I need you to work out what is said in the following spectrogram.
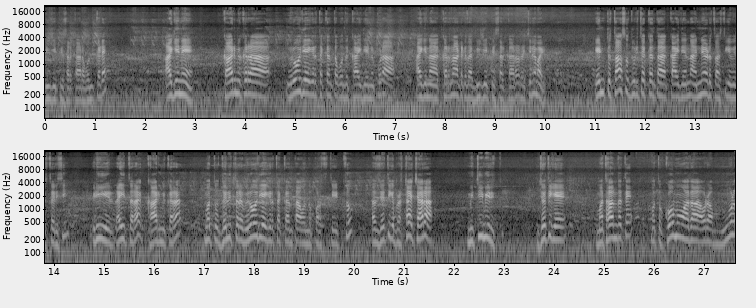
ಬಿ ಜೆ ಪಿ ಸರ್ಕಾರ ಒಂದು ಕಡೆ. ಹಾಗೆಯೇ ಕಾರ್ಮಿಕರ ವಿರೋಧಿಯಾಗಿರ್ತಕ್ಕಂಥ ಒಂದು ಕಾಯ್ದೆಯನ್ನು ಕೂಡ ಆಗಿನ ಕರ್ನಾಟಕದ ಬಿ ಜೆ ಪಿ ಸರ್ಕಾರ ರಚನೆ ಮಾಡಿ ಎಂಟು ತಾಸು ದುಡಿತಕ್ಕಂಥ ಕಾಯ್ದೆಯನ್ನು ಹನ್ನೆರಡು ತಾಸಿಗೆ ವಿಸ್ತರಿಸಿ ಇಡೀ ರೈತರ, ಕಾರ್ಮಿಕರ ಮತ್ತು ದಲಿತರ ವಿರೋಧಿಯಾಗಿರ್ತಕ್ಕಂಥ ಒಂದು ಪರಿಸ್ಥಿತಿ ಇತ್ತು. ಅದ್ರ ಜೊತೆಗೆ ಭ್ರಷ್ಟಾಚಾರ ಮಿತಿ ಮೀರಿತ್ತು. ಜೊತೆಗೆ ಮತಾಂಧತೆ ಮತ್ತು ಕೋಮುವಾದ ಅವರ ಮೂಲ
